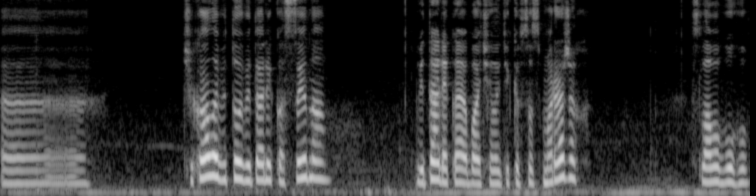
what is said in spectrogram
е, чекала від того Віталіка сина. Віталіка я бачила тільки в соцмережах. Слава Богу.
